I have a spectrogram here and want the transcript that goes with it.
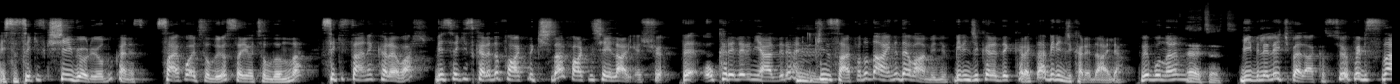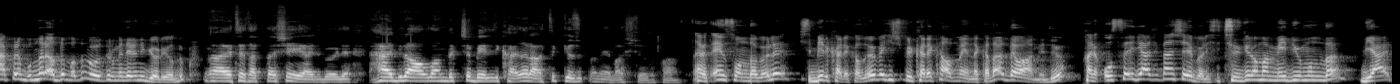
işte 8 kişiyi görüyorduk. Hani sayfa açılıyor sayı açıldığında. 8 tane kare var. Ve 8 karede farklı kişiler farklı şeyler yaşıyor. Ve o karelerin yerleri hani Hmm. ikinci sayfada da aynı devam ediyor. Birinci karedeki karakter birinci karede hala. Ve bunların Evet evet. birbirleriyle hiçbir alakası yok. Ve biz sniper'ın bunları adım adım öldürmelerini görüyorduk. Evet evet hatta şey yani böyle her biri avlandıkça belli kareler artık gözükmemeye başlıyordu falan. Evet en sonunda böyle işte bir kare kalıyor ve hiçbir kare kalmayana kadar devam ediyor. Hani o sayı gerçekten şey böyle işte çizgi roman medyumunda diğer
